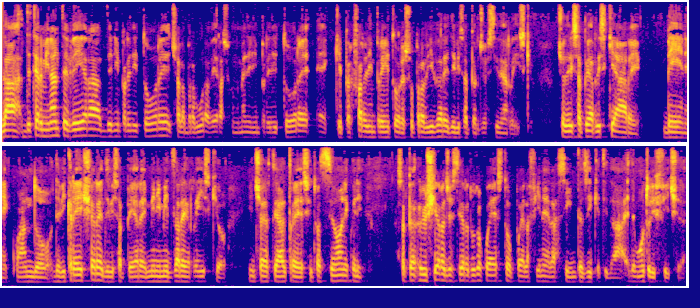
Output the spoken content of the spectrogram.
La determinante vera dell'imprenditore, cioè la bravura vera secondo me dell'imprenditore, è che per fare l'imprenditore sopravvivere devi saper gestire il rischio, cioè devi saper rischiare bene quando devi crescere, devi sapere minimizzare il rischio in certe altre situazioni, quindi saper riuscire a gestire tutto questo poi alla fine è la sintesi che ti dà ed è molto difficile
